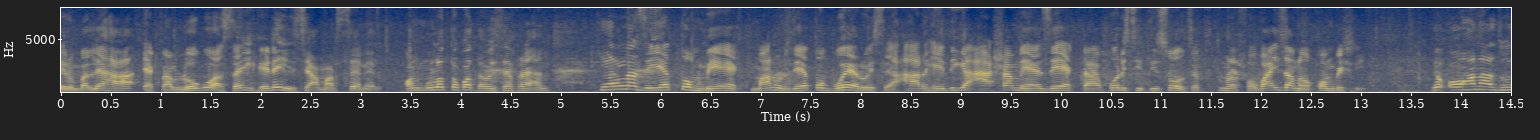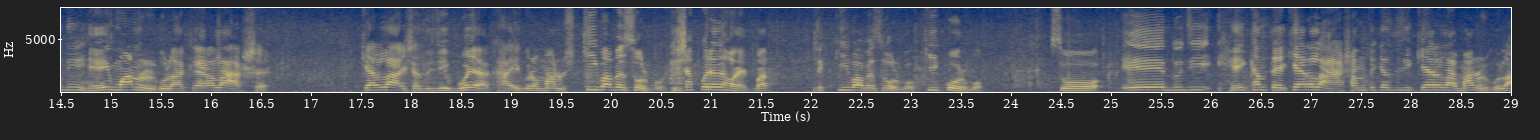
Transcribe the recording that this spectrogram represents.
এরম বা লেখা একটা লোগো আছে হেডেই হচ্ছে আমার চ্যানেল অন মূলত কথা হয়েছে ফ্রেন্ড কেরালা যে এত মেঘ মানুষ যে এত বয়ে রয়েছে আর সেদিকে আসামে যে একটা পরিস্থিতি চলছে, তোমরা সবাই জানো কম বেশি। যে ওহানা যদি সেই মানুষগুলা কেরালা আসে, কেরালা আইসা যদি বইয়া খায়, এগুলো মানুষ কীভাবে চলবো? হিসাব করে দেখো একবার যে কীভাবে চলবো, কি করব? সো এ যদি সেইখান থেকে কেরালা, আসাম থেকে যদি কেরালা মানুষগুলো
